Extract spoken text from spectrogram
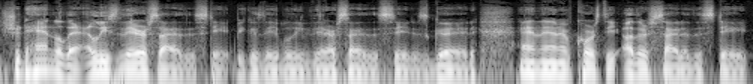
should handle that, at least their side of the state, because they believe their side of the state is good. And then, of course, the other side of the state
